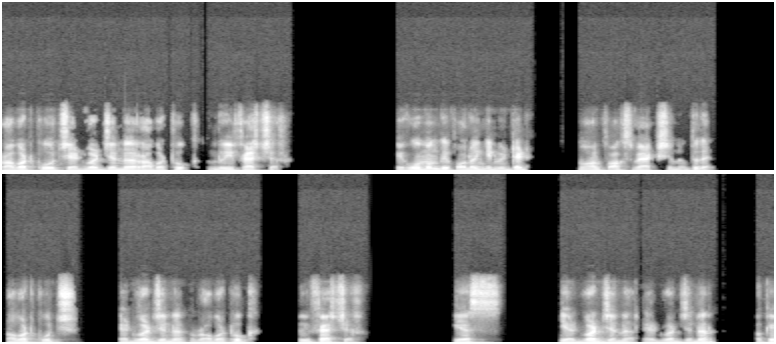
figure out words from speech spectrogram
Robert Koch Edward Jenner Robert Hooke Louis Pasteur who among the following invented smallpox vaccine ಅಂತಿದೆ Robert Koch Edward Jenner Robert Hooke Pasteur yes Edward Jenner Edward Jenner okay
